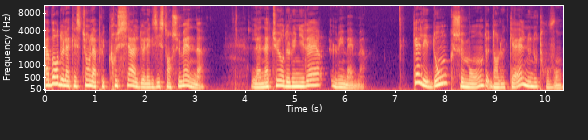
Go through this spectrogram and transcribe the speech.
aborde la question la plus cruciale de l'existence humaine, la nature de l'univers lui-même. Quel est donc ce monde dans lequel nous nous trouvons,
